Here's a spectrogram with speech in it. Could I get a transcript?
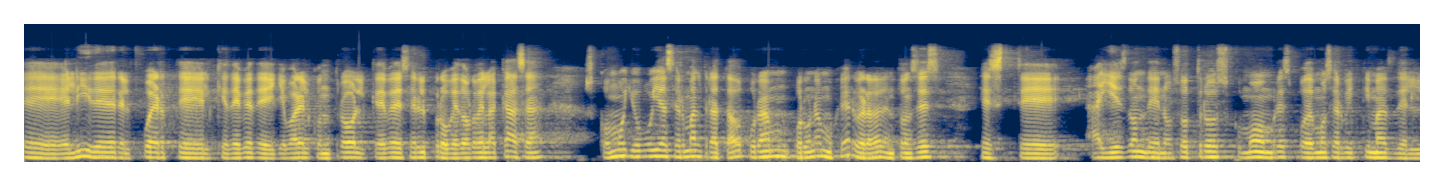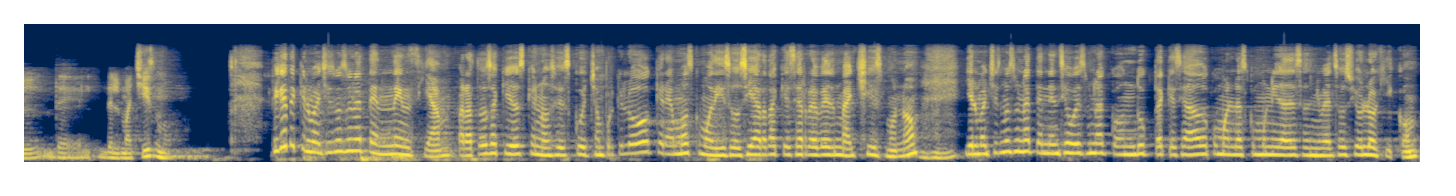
eh, el líder, el fuerte, el que debe de llevar el control, el que debe de ser el proveedor de la casa, pues cómo yo voy a ser maltratado por una, por una mujer, ¿verdad? Entonces, este, ahí es donde nosotros como hombres podemos ser víctimas del, del, del machismo. Fíjate que el machismo es una tendencia para todos aquellos que nos escuchan, porque luego queremos como disociar de que se revela el machismo, ¿no? Uh -huh. Y el machismo es una tendencia o es una conducta que se ha dado como en las comunidades a nivel sociológico,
